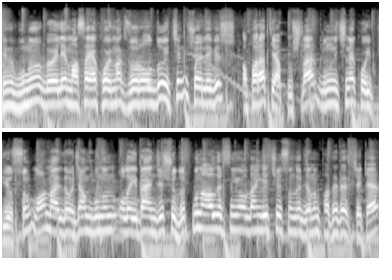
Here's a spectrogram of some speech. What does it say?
Şimdi bunu böyle masaya koymak zor olduğu için şöyle bir aparat yapmışlar. Bunun içine koyup yiyorsun. Normalde hocam bunun olayı bence şudur. Bunu alırsın yoldan geçiyorsundur canım patates çeker.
